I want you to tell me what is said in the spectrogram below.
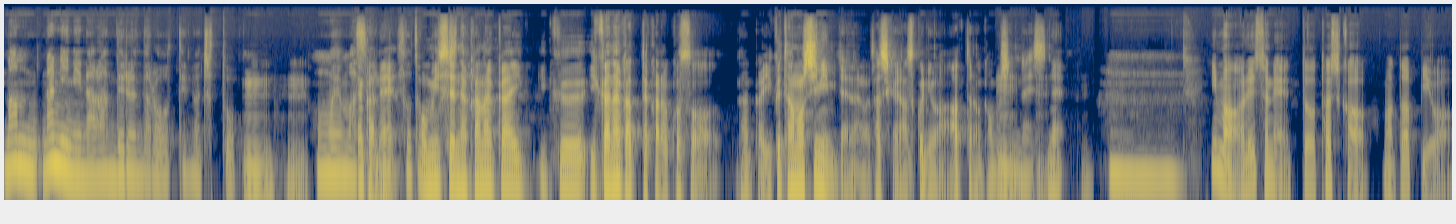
なん何に並んでるんだろうっていうのはちょっとうんうん。思いますよなんかね、外お店なかかなか行く、行かなかったからこそ、なんか行く楽しみみたいなのが確かにあそこにはあったのかもしれないですね。うん今、あれですよね。えっと、確か、マットハッピーは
